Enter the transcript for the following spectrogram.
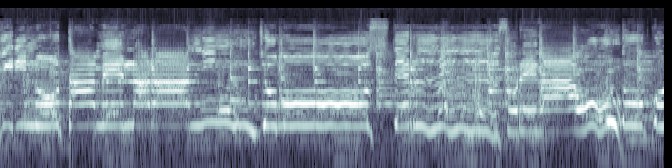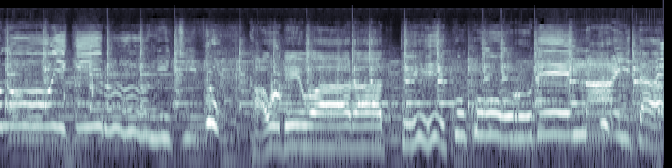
義理のためなら人情も捨てる。それが男の生きる道。顔で笑って心で泣いた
